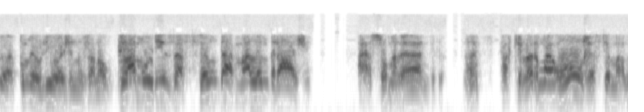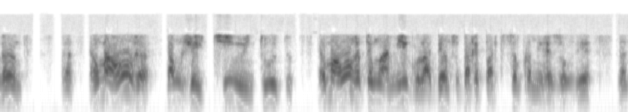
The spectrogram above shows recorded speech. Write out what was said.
eh, como eu li hoje no jornal, glamorização da malandragem. Ah, eu sou malandro. Né? Aquilo era uma honra ser malandro. né? É uma honra dar um jeitinho em tudo. É uma honra ter um amigo lá dentro da repartição para me resolver. né?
